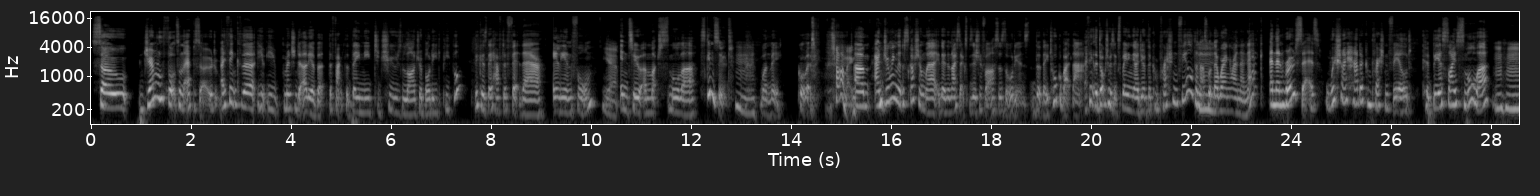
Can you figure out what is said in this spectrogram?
So, general thoughts on the episode. I think that you, you mentioned it earlier, but the fact that they need to choose larger bodied people because they have to fit their alien form Yeah. into a much smaller skin suit, Hmm. one may call it. Charming. Um, and during the discussion where, you know, the nice exposition for us as the audience, that they talk about that, I think the doctor is explaining the idea of the compression field, and that's what Mm. they're wearing around their neck. And then Rose says, Wish I had a compression field, could be a size smaller. mm hmm.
